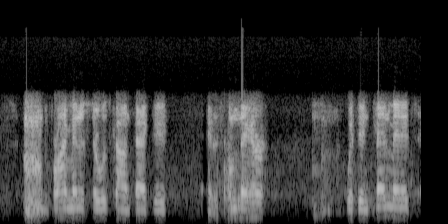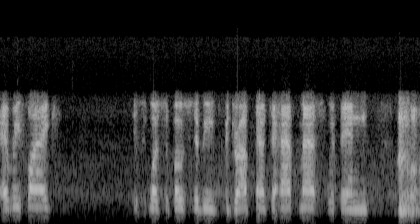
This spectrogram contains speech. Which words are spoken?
the Prime Minister was contacted, and from there, within 10 minutes, every flag is, was supposed to be dropped down to half mast within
